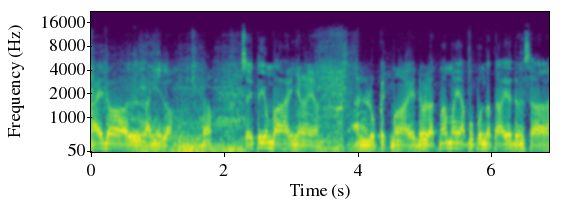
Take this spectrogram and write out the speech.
Idol Angelo, no? So ito yung bahay niya ngayon. Ang lupit mga idol at mamaya pupunta tayo doon sa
